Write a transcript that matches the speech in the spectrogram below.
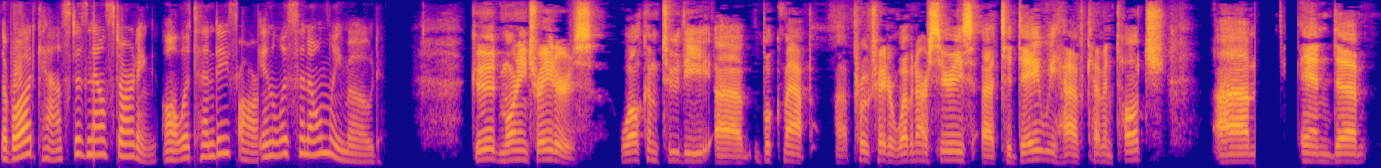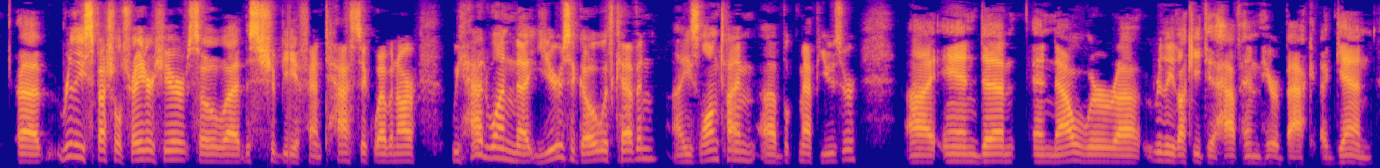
The broadcast is now starting. All attendees are in listen-only mode. Good morning, traders. Welcome to the uh, Bookmap uh, Pro Trader webinar series. Uh, today we have Kevin Toch, um, and um, uh, really special trader here. So uh, this should be a fantastic webinar. We had one uh, years ago with Kevin. he's a longtime Bookmap user, and um, and now we're really lucky to have him here back again.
